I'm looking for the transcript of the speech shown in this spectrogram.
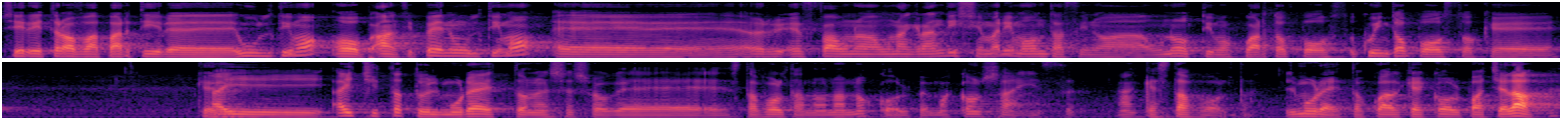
si ritrova a partire ultimo, o anzi penultimo, e, fa una, una grandissima rimonta fino a un ottimo quarto posto, quinto posto che... che- hai, hai citato il muretto nel senso che stavolta non hanno colpe, ma con Sainz, anche stavolta, il muretto qualche colpa ce l'ha.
